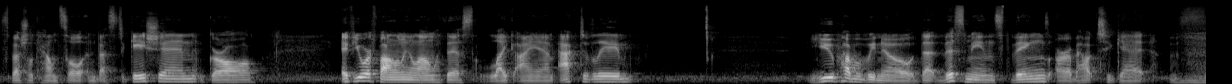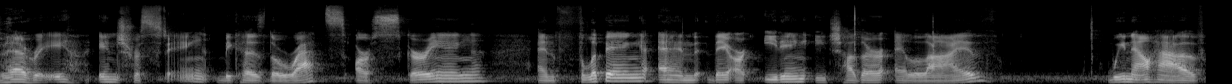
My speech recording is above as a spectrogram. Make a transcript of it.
special counsel investigation. Girl, if you are following along with this, like I am actively, you probably know that this means things are about to get very interesting because the rats are scurrying and flipping and they are eating each other alive. We now have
